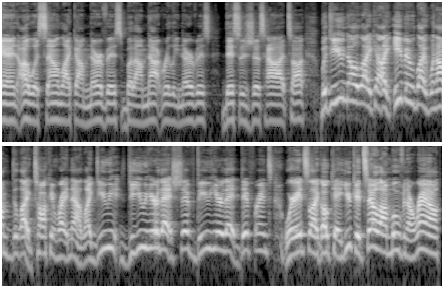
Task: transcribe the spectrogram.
and I would sound like I'm nervous, but I'm not really nervous. This is just how I talk. But do you know, like, like even like when I'm like talking right now, like, do you do you hear that shift? Do you hear that difference where it's like, okay, you can tell I'm moving around,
